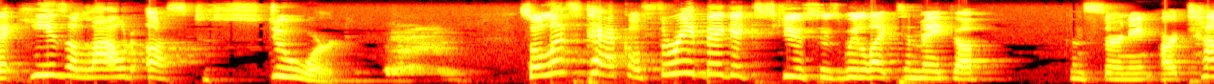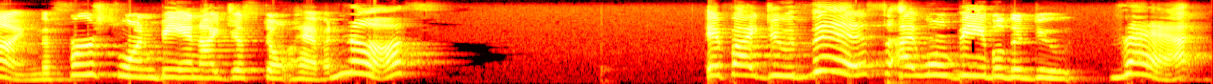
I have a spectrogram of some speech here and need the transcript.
that He's allowed us to steward. So let's tackle three big excuses we like to make up concerning our time. The first one being, I just don't have enough. If I do this, I won't be able to do that.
